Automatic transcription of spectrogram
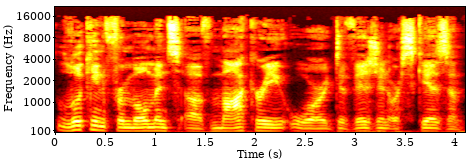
looking for moments of mockery or division or schism,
